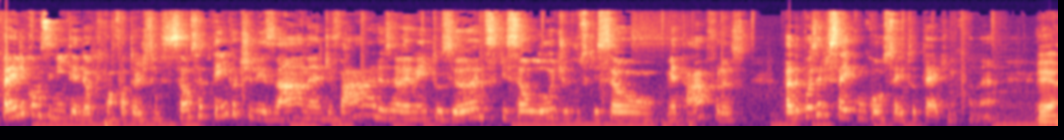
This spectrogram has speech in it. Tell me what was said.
Para ele conseguir entender o que é um fator de distinção, você tem que utilizar, né, de vários elementos antes que são lúdicos, que são metáforas, para depois ele sair com um conceito técnico, né? É.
